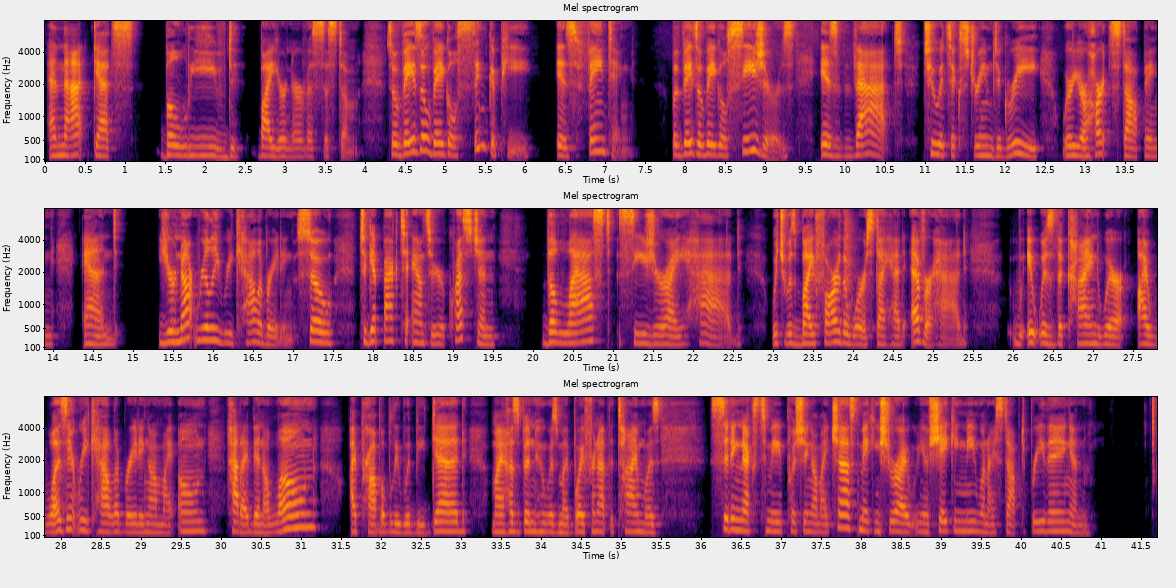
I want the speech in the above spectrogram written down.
And that gets believed by your nervous system. So vasovagal syncope is fainting, but vasovagal seizures is that to its extreme degree where your heart's stopping and you're not really recalibrating. So to get back to answer your question, the last seizure I had, which was by far the worst I had ever had, it was the kind where I wasn't recalibrating on my own. Had I been alone, I probably would be dead. My husband, who was my boyfriend at the time, was sitting next to me, pushing on my chest, making sure I, you know, shaking me when I stopped breathing. And,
